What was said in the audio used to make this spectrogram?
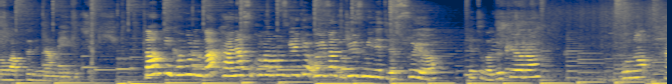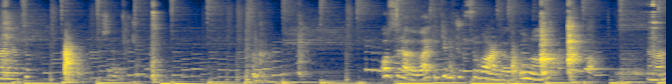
dolapta dinlenmeye gidecek. Dumpling hamurunda kaynar su kullanmamız gerekiyor. O yüzden 200 mililitre suyu kettle'a döküyorum. Bunu kaynatıp içine dökeceğim. O sırada da 2,5 su bardağı unu hemen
